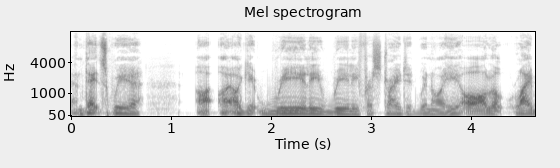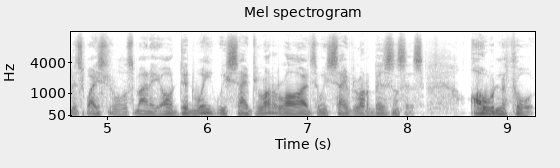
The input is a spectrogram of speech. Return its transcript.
And that's where I, I get really, really frustrated when I hear, "Oh, look, Labor's wasted all this money." Oh, did we? We saved a lot of lives and we saved a lot of businesses. I wouldn't have thought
